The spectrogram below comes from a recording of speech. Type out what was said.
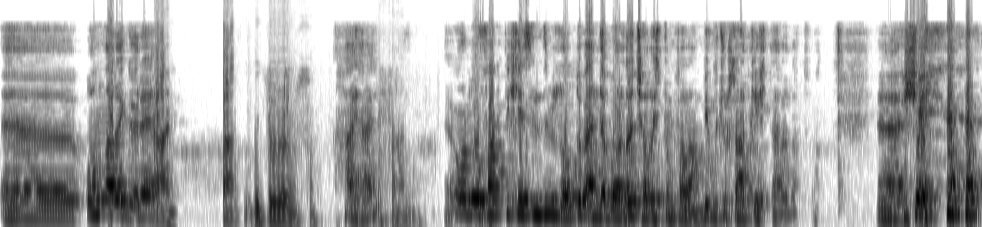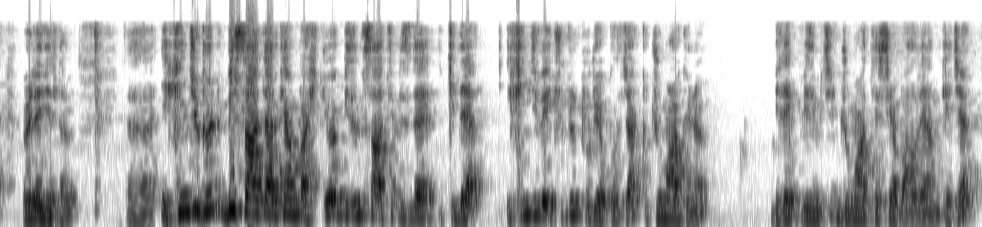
e, onlara göre Yani sen bir durur musun? hay hay Bir saniye. e, Orada ufak bir kesintimiz oldu. Ben de bu arada çalıştım falan. Bir buçuk saat geçti falan. Ee, şey öyle değil tabii. Ee, ikinci gün bir saat erken başlıyor. Bizim saatimizde 2'de. İkinci ve üçüncü tur yapılacak. Cuma günü. Bize, bizim için cumartesiye bağlayan gece.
